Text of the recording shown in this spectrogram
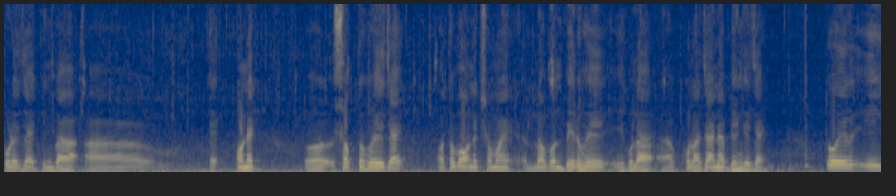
পড়ে যায় কিংবা অনেক শক্ত হয়ে যায় অথবা অনেক সময় লবণ বের হয়ে এগুলা খোলা যায় না, ভেঙে যায়। তো এই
